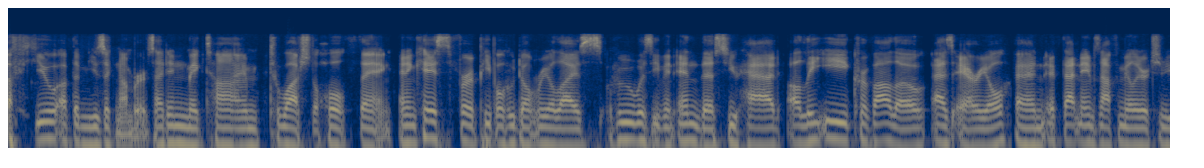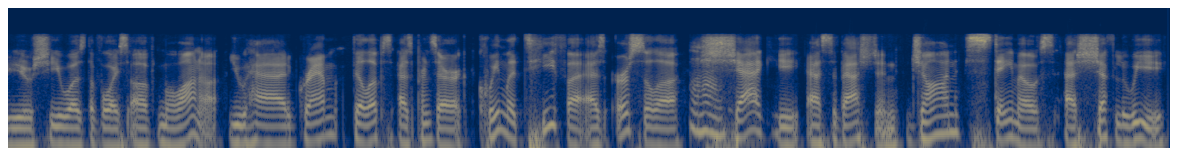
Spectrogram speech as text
a few of the music numbers. I didn't make time to watch the whole thing. And in case for people who don't realize who was even in this, you had Auli'i Cravalho as Ariel. And if that name's not familiar to you, she was the voice of Moana. You had Graham Phillips as Prince Eric, Queen Latifah as Ursula, Mhm. Shaggy as Sebastian, John Stamos as Chef Louis.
